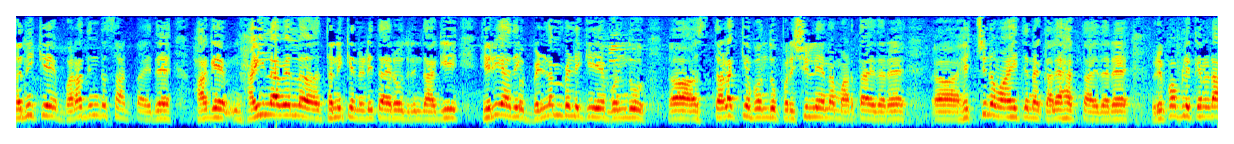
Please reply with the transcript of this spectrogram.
ತನಿಖೆ ಬರದಿಂದ ಸಾಗ್ತಾ ಇದೆ. ಹಾಗೆ ಹೈ ಲೆವೆಲ್ ತನಿಖೆ ನಡೀತಾ ಇರೋದ್ರಿಂದಾಗಿ ಹಿರಿಯ ಬೆಳ್ಳಂಬೆಳಿಗ್ಗೆ ಬಂದು ಸ್ಥಳಕ್ಕೆ ಬಂದು ಪರಿಶೀಲನೆಯನ್ನ ಮಾಡ್ತಾ ಇದ್ದಾರೆ. ಹೆಚ್ಚಿನ ಮಾಹಿತಿಯನ್ನ ಕಲೆ ಹಾಕ್ತಾ ಇದ್ದಾರೆ. ರಿಪಬ್ಲಿಕ್ ಕನ್ನಡ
